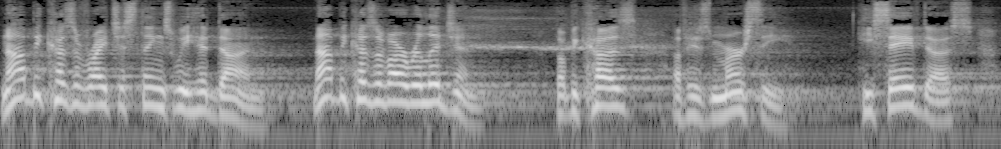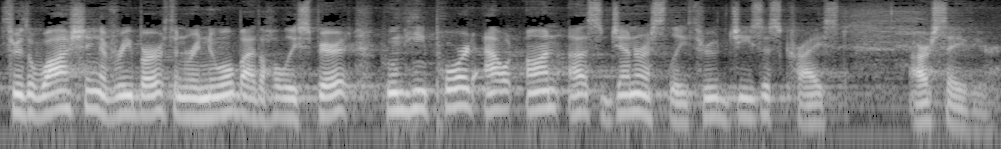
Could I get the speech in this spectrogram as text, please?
not because of righteous things we had done, not because of our religion, but because of His mercy. He saved us through the washing of rebirth and renewal by the Holy Spirit, whom He poured out on us generously through Jesus Christ our Savior,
